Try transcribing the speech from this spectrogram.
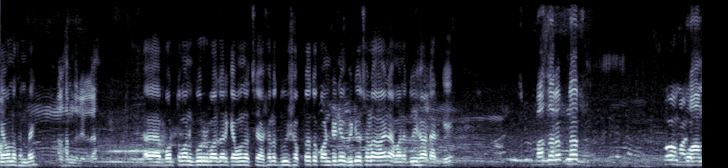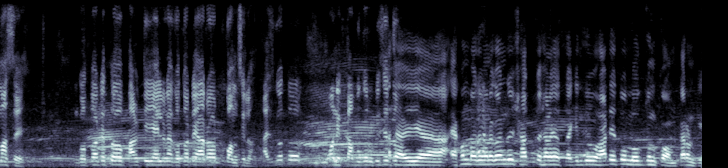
কেমন আছেন ভাই? আলহামদুলিল্লাহ। বর্তমান গরুর বাজার কেমন যাচ্ছে? আসলে দুই সপ্তাহ তো কন্টিনিউ ভিডিও ছাড়া হয় না মানে দুই হাট আর কি। বাজার আপনার কম আছে। গত হাটে তো পাল্টি আইলো না গত আরও কম ছিল। আজকেও তো অনেক কাবু গরু উঠেছে তো। আচ্ছা এখন বাজে মনে করেন যে সাতটা সাড়ে সাতটা কিন্তু হাটে তো লোকজন কম কারণ কি?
